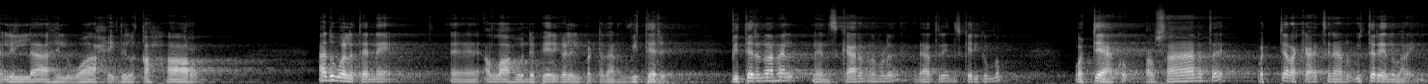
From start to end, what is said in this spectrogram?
ലില്ലാഹിൽ വാഹിദിൽ ഖഹാർ. അതുപോലെ തന്നെ അള്ളാഹുവിന്റെ പേരുകളിൽപ്പെട്ടതാണ് വിതർ. വിതർ എന്ന് പറഞ്ഞാൽ നിസ്കാരം നമ്മൾ രാത്രി നിസ്കരിക്കുമ്പോൾ ഒറ്റയാക്കും. അവസാനത്തെ ഒറ്റ റക്കായത്തിനാണ് വിത്തർ എന്ന് പറയുന്നത്.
